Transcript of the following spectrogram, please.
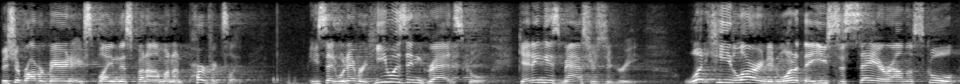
Bishop Robert Barron explained this phenomenon perfectly. He said, whenever he was in grad school getting his master's degree, what he learned and what they used to say around the school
